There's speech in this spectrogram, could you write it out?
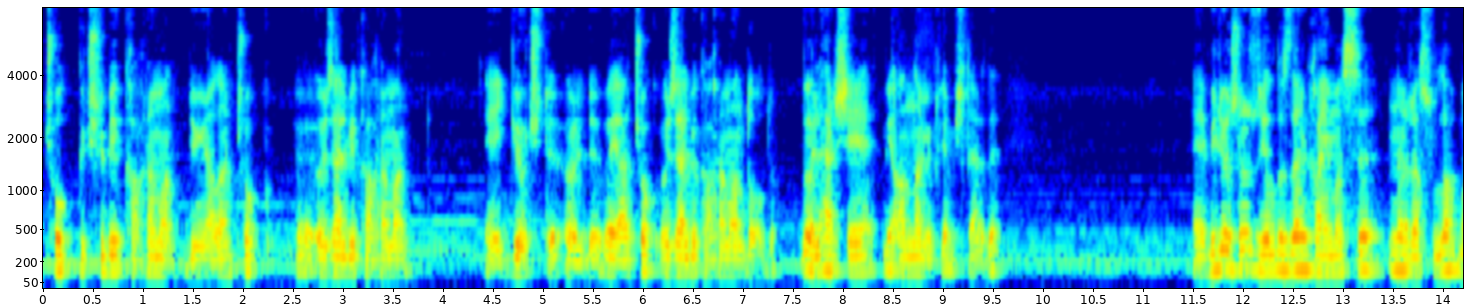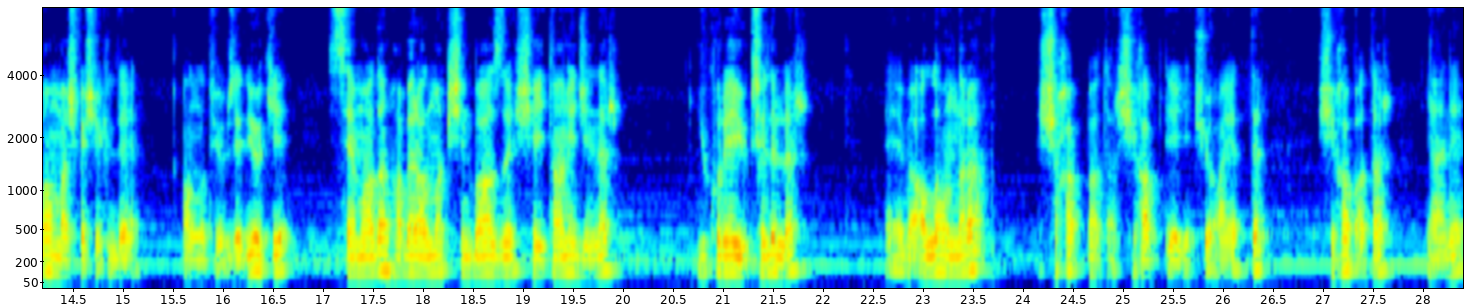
çok güçlü bir kahraman, dünyadan çok e, özel bir kahraman e, göçtü, öldü veya çok özel bir kahraman doğdu. Böyle her şeye bir anlam yüklemişlerdi. E, biliyorsunuz yıldızların kaymasını Resulullah bambaşka şekilde anlatıyor bize. Diyor ki semadan haber almak için bazı şeytani cinler yukarıya yükselirler E, ve Allah onlara şahap atar. Şihap diye geçiyor ayette. Şihap atar. Yani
